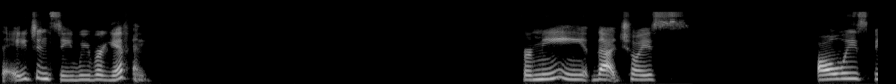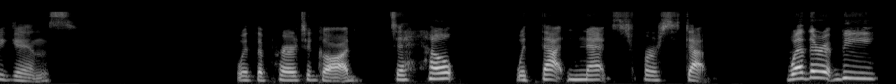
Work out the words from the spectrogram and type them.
the agency we were given. For me, that choice always begins with a prayer to God to help with that next first step, whether it be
